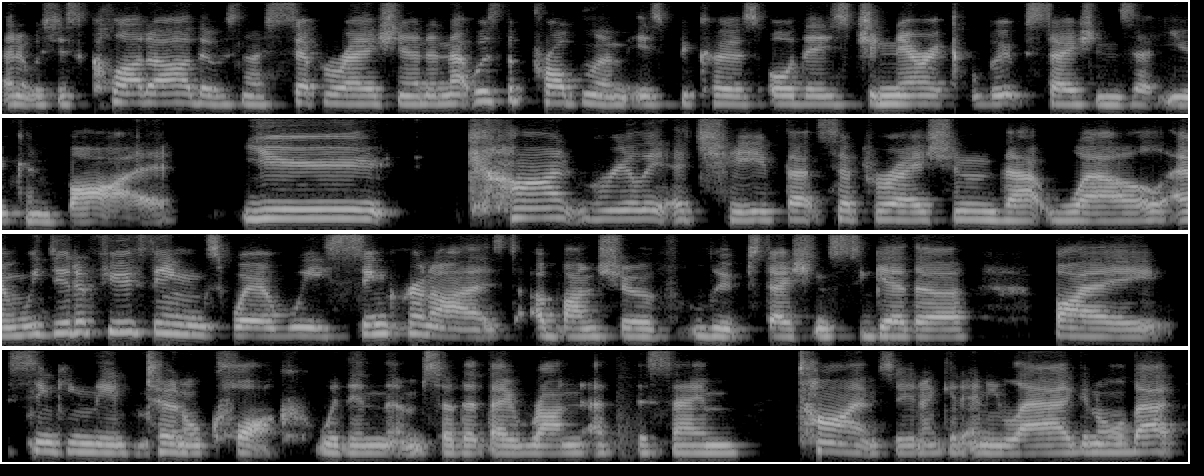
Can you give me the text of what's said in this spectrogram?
And it was just clutter. There was no separation. And that was the problem is because all these generic loop stations that you can buy you can't really achieve that separation that well. And we did a few things where we synchronized a bunch of loop stations together by syncing the internal clock within them so that they run at the same time so you don't get any lag and all that.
